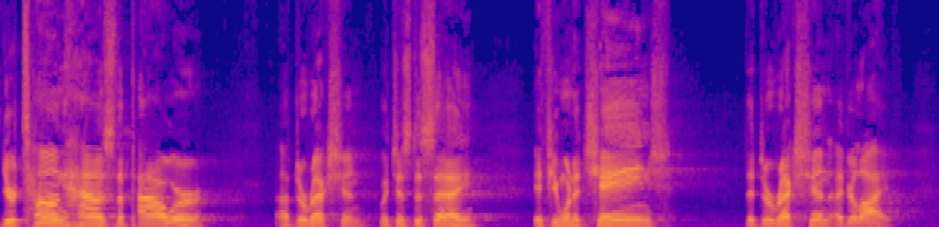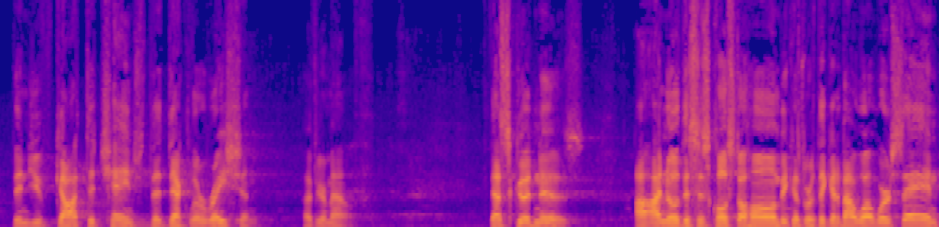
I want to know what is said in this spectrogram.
Your tongue has the power of direction, which is to say, if you want to change the direction of your life, then you've got to change the declaration of your mouth. That's good news. I know this is close to home because we're thinking about what we're saying,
